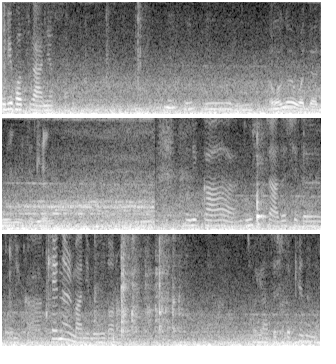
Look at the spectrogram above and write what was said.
우리 버스가 아니었어. I wonder what they're doing with the can. 보니까 노숙자 아저씨들 보니까 캔을 많이 모으더라고. 저 기 아저씨도 캔을 막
